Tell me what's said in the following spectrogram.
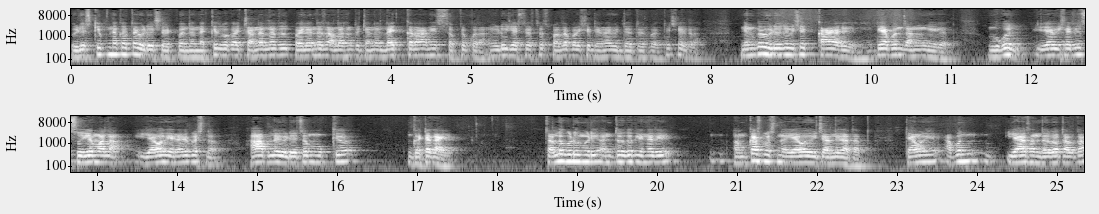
व्हिडिओ स्किप न करता व्हिडिओ शेवटपर्यंत नक्कीच बघा. चॅनलला जर पहिल्यांदाच आला असेल तर चॅनल लाईक करा आणि सबस्क्राईब करा. व्हिडिओ जास्तीत जास्त स्पर्धा परीक्षा देणाऱ्या विद्यार्थ्यांपर्यंत शेअर करा. नेमका व्हिडिओचा विषय काय आहे ते आपण जाणून घेऊयात. भूगोल या विषयातील सूर्यमाला यावर येणारे प्रश्न हा आपल्या व्हिडिओचा मुख्य घटक आहे. चालू घडामोडी अंतर्गत येणारे हमखास प्रश्न यावर विचारले जातात. त्यामुळे आपण या संदर्भात आता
